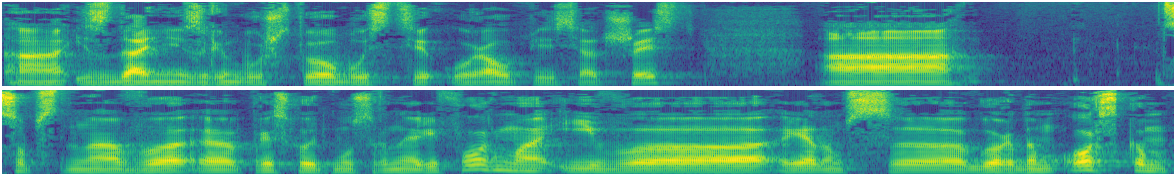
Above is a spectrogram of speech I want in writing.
а, издания из Оренбургской области «Урал-56». Собственно, в, э, происходит мусорная реформа, и в, рядом с городом Орском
